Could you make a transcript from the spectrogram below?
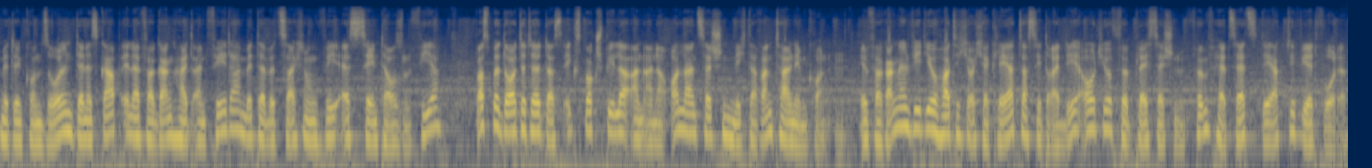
mit den Konsolen, denn es gab in der Vergangenheit einen Fehler mit der Bezeichnung WS10004, was bedeutete, dass Xbox-Spieler an einer Online-Session nicht daran teilnehmen konnten. Im vergangenen Video hatte ich euch erklärt, dass die 3D-Audio für PlayStation 5 Headsets deaktiviert wurde.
